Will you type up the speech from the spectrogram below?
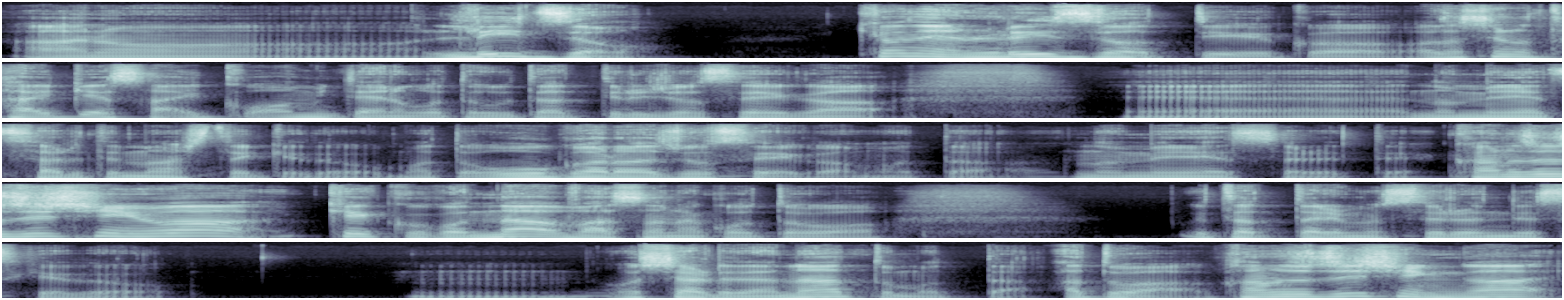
あのーリゾ。去年リゾっていうこう私の体型最高みたいなことを歌ってる女性がえーノミネートされてましたけどまた大柄女性がまたノミネートされて彼女自身は結構こうナーバスなことを歌ったりもするんですけど、うん、おしゃれだなと思ったあとは彼女自身が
